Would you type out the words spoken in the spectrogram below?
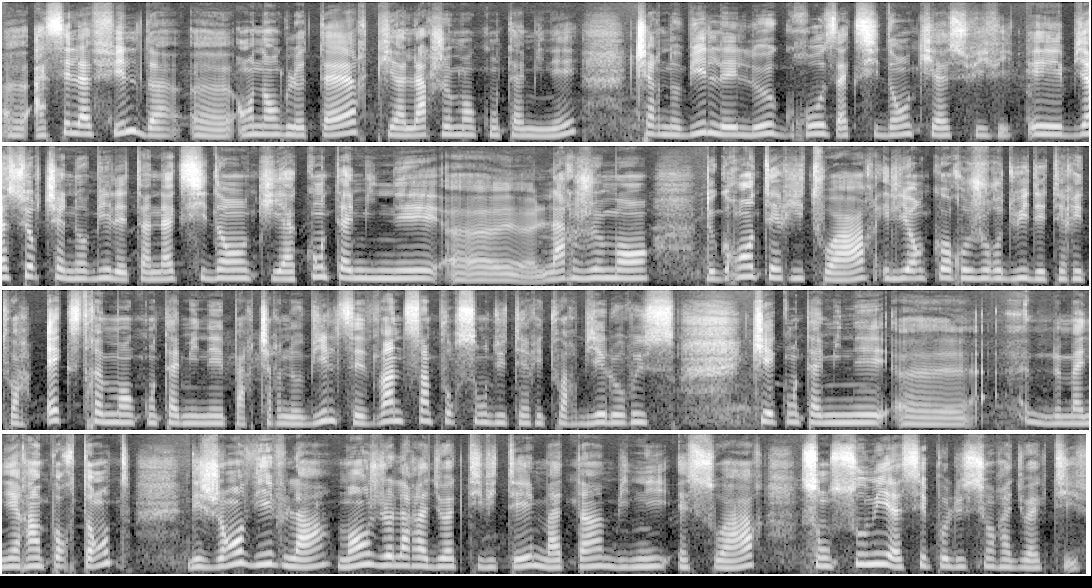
euh, à Sellafield euh, en Angleterre qui a largement contaminé. Tchernobyl est le gros accident qui a suivi. Et bien sûr, Tchernobyl est un accident qui a contaminé euh, largement de grands territoires. Il y a encore aujourd'hui des territoires extrêmement contaminés par Tchernobyl. C'est 25% du territoire biélorusse qui est contaminé euh, de manière importante. Des gens vivent là, mangent de la radioactivité matin, midi et soir, sont soumis à ces pollutions radioactives.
